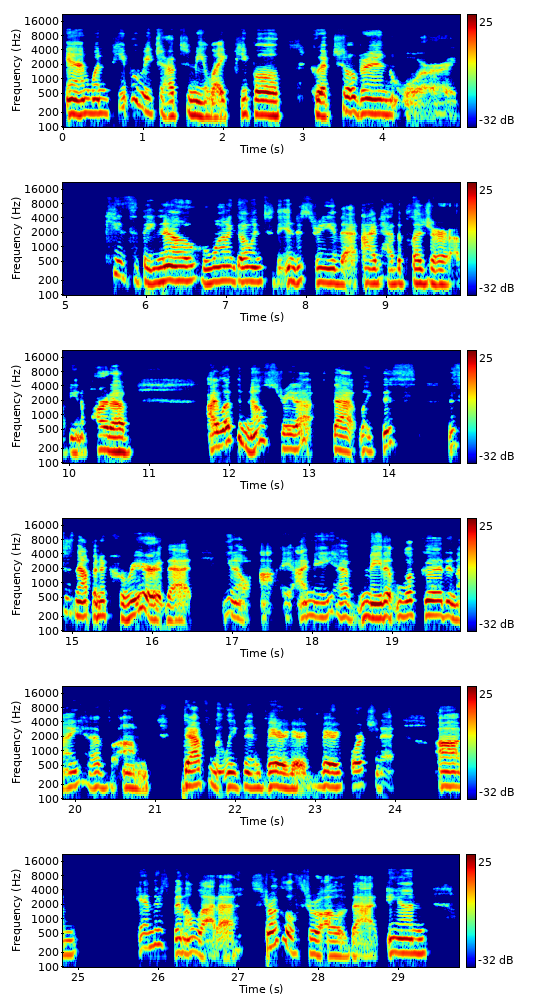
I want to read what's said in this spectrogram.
And when people reach out to me, like people who have children or kids that they know who want to go into the industry that I've had the pleasure of being a part of, I let them know straight up that like this this has not been a career that you know I, I may have made it look good and I have um, definitely been very very very fortunate. Um, and there's been a lot of struggle through all of that. And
